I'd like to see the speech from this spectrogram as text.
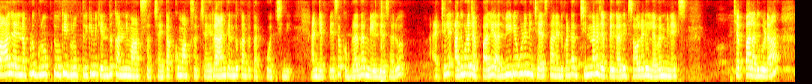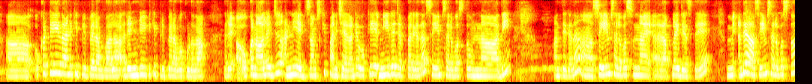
బాగా చదివినప్పుడు గ్రూప్ టూకి గ్రూప్ త్రీకి మీకు ఎందుకు అన్ని మార్క్స్ వచ్చాయి? తక్కువ మార్క్స్ వచ్చాయి. ర్యాంక్ ఎందుకు అంత తక్కువ వచ్చింది? అని చెప్పేసి ఒక బ్రదర్ మెయిల్ చేశారు. యాక్చువల్లీ అది కూడా చెప్పాలి. అది వీడియో కూడా నేను చేస్తాను. ఎందుకంటే అది చిన్నగా చెప్పేది కాదు. ఇట్స్ ఆల్రెడీ లెవెన్ మినిట్స్ చెప్పాలి అది కూడా ఒకటే దానికి ప్రిపేర్ అవ్వాలా? రెండింటికి ప్రిపేర్ అవ్వకూడదా? ఒక నాలెడ్జ్ అన్ని ఎగ్జామ్స్కి పనిచేయాలి. అంటే ఒకే మీరే చెప్పారు కదా సేమ్ సిలబస్తో ఉన్న అది అంతే కదా? సేమ్ సిలబస్ ఉన్న అప్లై చేస్తే అంటే ఆ సేమ్ సిలబస్తో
